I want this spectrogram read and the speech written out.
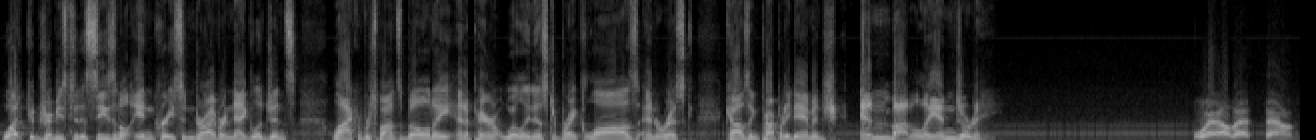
what contributes to the seasonal increase in driver negligence, lack of responsibility, and apparent willingness to break laws and risk causing property damage and bodily injury? Well, that sounds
